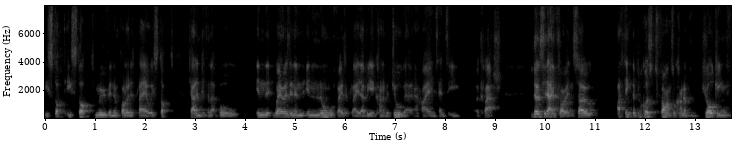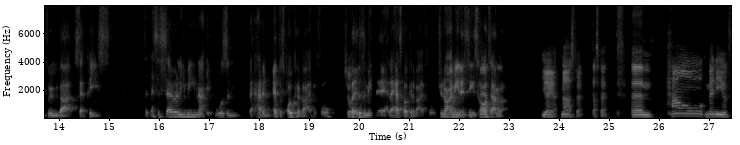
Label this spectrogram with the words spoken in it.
He stopped. He stopped moving and following his player. He stopped challenging for that ball. In the, whereas in an, in a normal phase of play, there'd be a kind of a duel there and a high intensity a clash. You don't see that in throwing. So I think that because France were kind of jogging through that set piece, doesn't necessarily mean that it wasn't they hadn't ever spoken about it before. Sure. But it doesn't mean they, they had spoken about it before. Do you know what I mean? It's, it's hard Yeah. to analyze. Yeah, yeah. No, that's fair. That's fair. Um, how many of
